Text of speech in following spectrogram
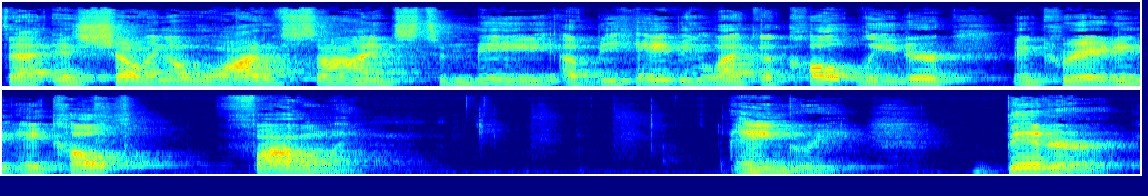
that is showing a lot of signs to me of behaving like a cult leader and creating a cult following. Angry, bitter,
